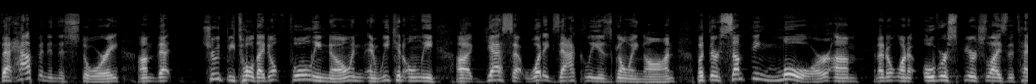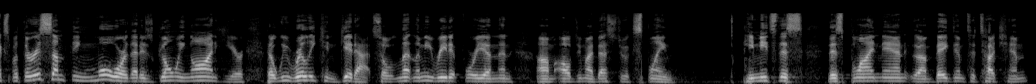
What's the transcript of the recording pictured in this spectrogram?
that happen in this story um, that truth be told, I don't fully know, and, and we can only uh, guess at what exactly is going on. But there's something more, um, and I don't want to over spiritualize the text, but there is something more that is going on here that we really can get at. So let, let me read it for you, and then um, I'll do my best to explain. He meets this, this blind man uh, begged him to touch him.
